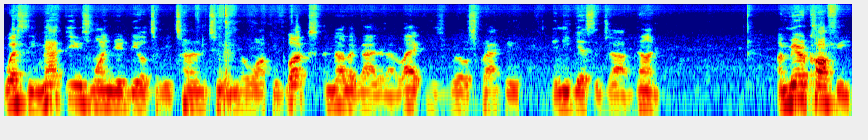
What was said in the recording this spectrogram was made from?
Wesley Matthews, one year deal to return to the Milwaukee Bucks. Another guy that I like. He's real scrappy and he gets the job done. Amir Coffey,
